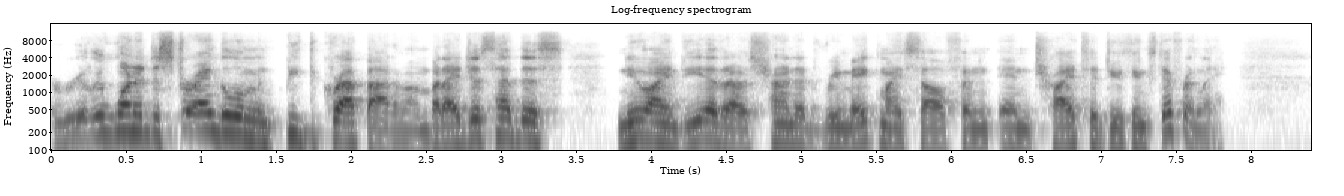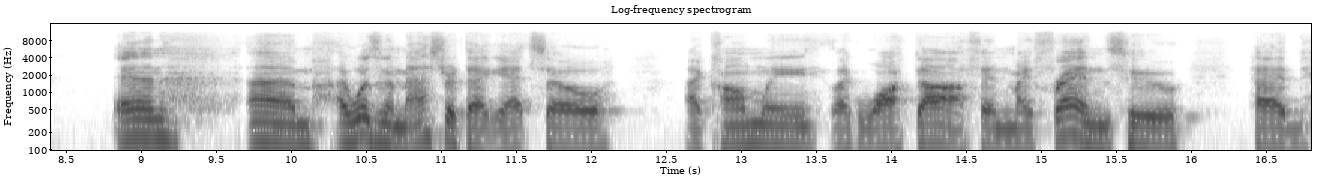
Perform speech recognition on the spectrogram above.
I really wanted to strangle him and beat the crap out of him, but I just had this new idea that I was trying to remake myself and and try to do things differently. And um, I wasn't a master at that yet, so I calmly like walked off and my friends who had,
